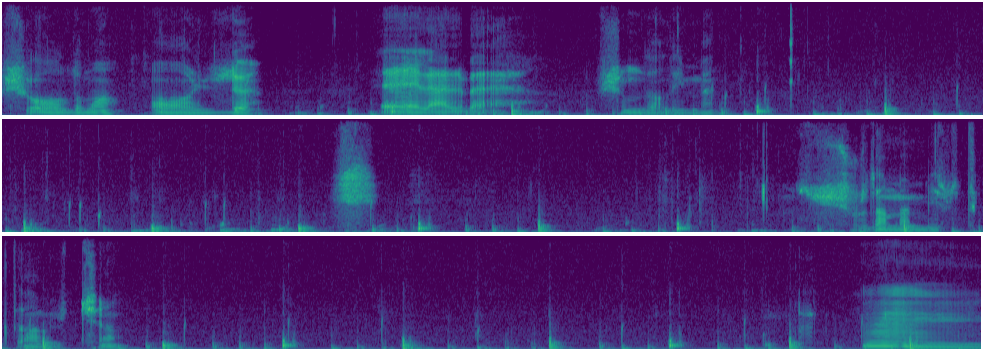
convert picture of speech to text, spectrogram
Şu oldu mu? Oldu. Helal be. Şunu da alayım ben. Şuradan ben bir tık daha büyüteceğim. Hmm.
